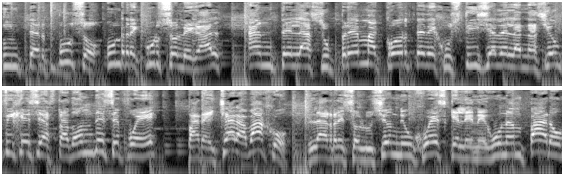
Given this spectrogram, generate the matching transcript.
interpuso un recurso legal ante la Suprema Corte de Justicia de la Nación. Fíjese hasta dónde se fue para echar abajo la resolución de un juez que le negó un amparo.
